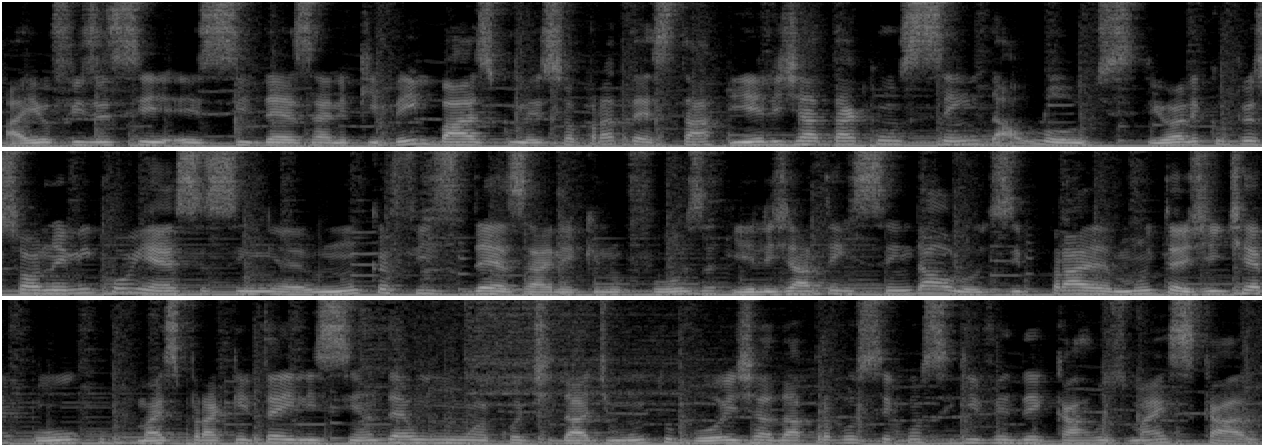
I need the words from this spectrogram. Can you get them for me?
Aí eu fiz esse, esse design aqui bem básico mesmo, só para testar. E ele já tá com 100 downloads. E olha que o pessoal nem me conhece, assim, eu nunca fiz design aqui no Forza. E ele já tem 100 downloads. E para muita gente é pouco, mas para quem tá iniciando é uma quantidade muito boa e já dá para você conseguir vender carros mais caros,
